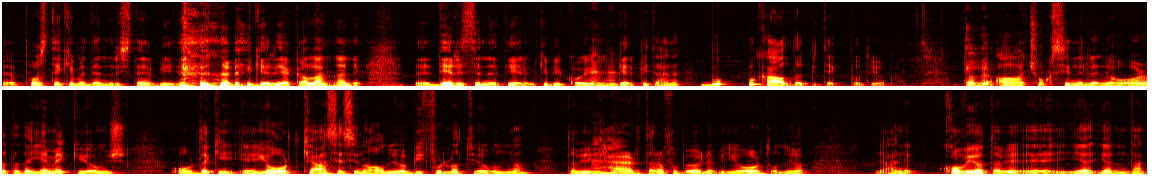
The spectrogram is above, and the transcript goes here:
e, posteki mi denir işte bir geriye kalan hani e, derisini diyelim ki bir koyunun bir tane bu bu kaldı bir tek bu diyor. Tabii ağa çok sinirleniyor. O arada da yemek yiyormuş. Oradaki e, yoğurt kasesini alıyor, bir fırlatıyor bununla. Tabii her tarafı böyle bir yoğurt oluyor. Yani kovuyor tabii e, ya- yanından.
